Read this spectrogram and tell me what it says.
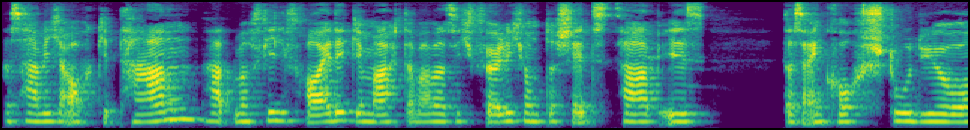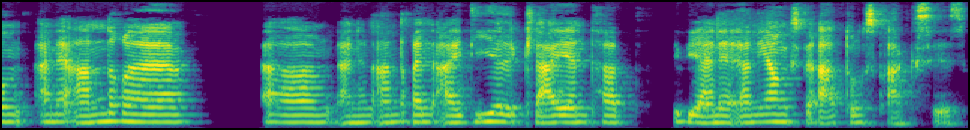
Das habe ich auch getan, hat mir viel Freude gemacht, aber was ich völlig unterschätzt habe, ist, dass ein Kochstudio eine andere, äh, einen anderen Ideal Client hat wie eine Ernährungsberatungspraxis.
